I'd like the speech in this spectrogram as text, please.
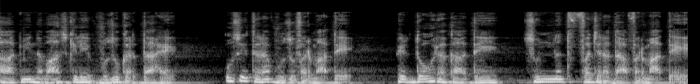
آدمی نماز کے لیے وضو کرتا ہے، اسی طرح وضو فرماتے۔ پھر دو رکاتے سنت فجر ادا فرماتے۔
